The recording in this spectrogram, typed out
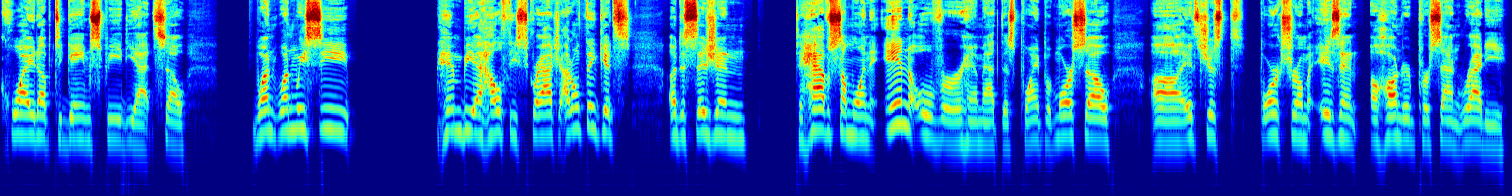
quite up to game speed yet. So when when we see him be a healthy scratch, I don't think it's a decision to have someone in over him at this point, but more so, uh, it's just Borgstrom isn't 100% ready.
